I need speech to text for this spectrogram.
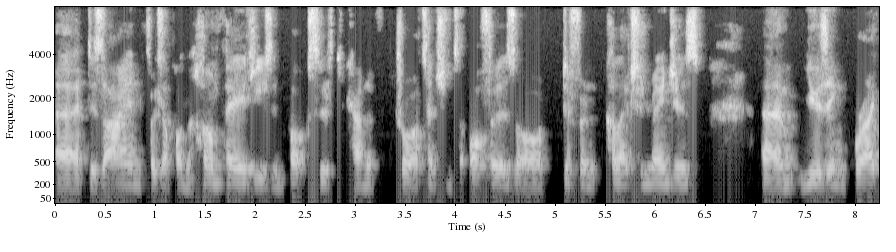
uh, design, for example, on the homepage, using boxes to kind of draw attention to offers or different collection ranges, um, using bright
